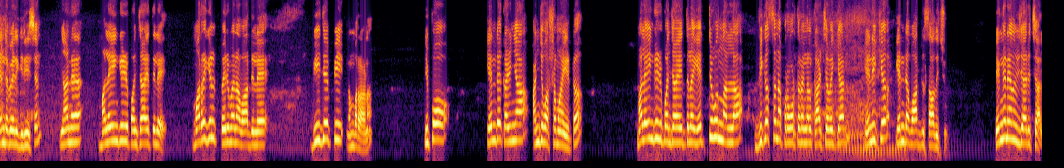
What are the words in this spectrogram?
എന്റെ പേര് ഗിരീശൻ. ഞാൻ മലയൻകീഴ് പഞ്ചായത്തിലെ മറുകിൽ പെരുമന വാർഡിലെ ബി ജെ പി മെമ്പറാണ്. ഇപ്പോൾ എന്റെ കഴിഞ്ഞ അഞ്ച് വർഷമായിട്ട് മലയൻകീഴ് പഞ്ചായത്തിലെ ഏറ്റവും നല്ല വികസന പ്രവർത്തനങ്ങൾ കാഴ്ചവെക്കാൻ എനിക്ക് എന്റെ വാർഡിൽ സാധിച്ചു. എങ്ങനെയെന്ന് വിചാരിച്ചാൽ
